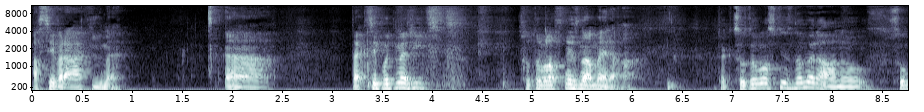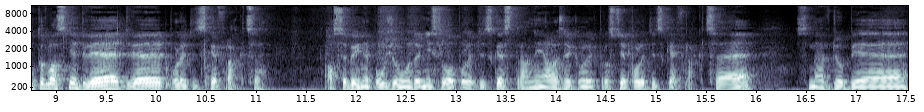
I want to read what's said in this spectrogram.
asi vrátíme. A, tak si pojďme říct, co to vlastně znamená. Tak co to vlastně znamená? No, jsou to vlastně dvě, dvě politické frakce. Asi bych nepoužil moderní slovo politické strany, ale řekl bych prostě politické frakce. Jsme v době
